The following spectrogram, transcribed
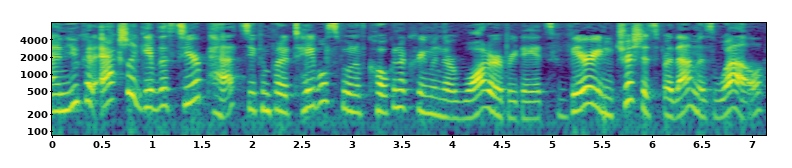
And you could actually give this to your pets. You can put a tablespoon of coconut cream in their water every day. It's very nutritious for them as well.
